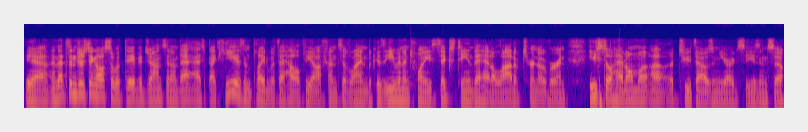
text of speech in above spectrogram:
Yeah, and that's interesting also with David Johnson on that aspect. He hasn't played with a healthy offensive line because even in 2016 they had a lot of turnover and he still had almost uh, a 2,000 yard season. So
